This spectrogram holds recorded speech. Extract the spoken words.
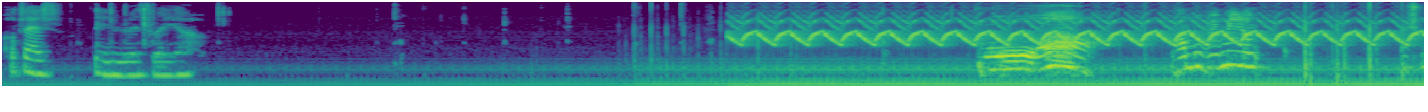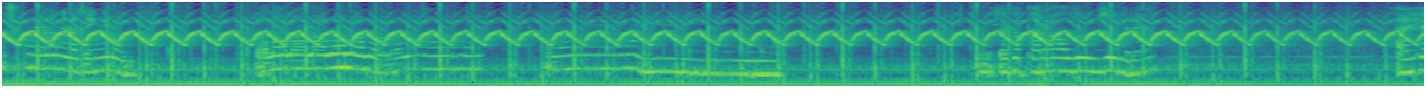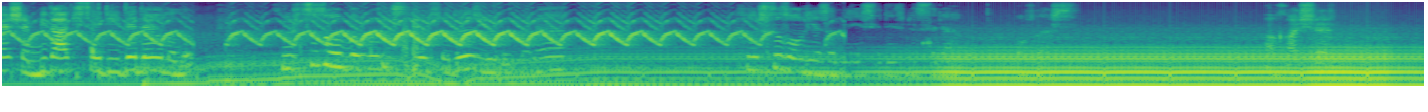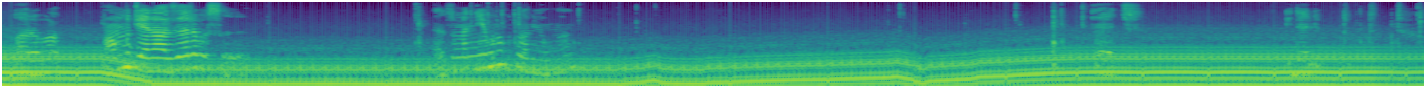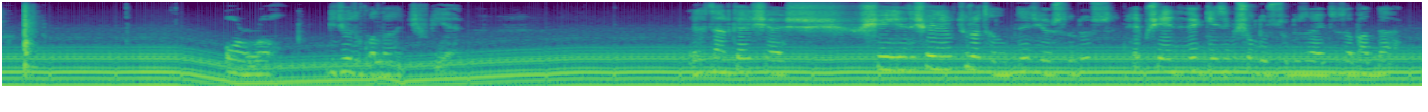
o değil mesela ya. Oha! Lan bu 1 milyon 3,5 milyon lira zengin oldu. La la la la la la la la Mutlaka hmm. para aldığımıza göre Arkadaşlar bir dahaki seride de olalım. Hırsız olmamı istiyorsanız yorumlara hırsız ol yazabilirsiniz mesela. Bu cenaze arabası. O zaman niye bunu kullanıyorum lan? Evet. Gidelim. Allah. Gidiyorduk vallahi çiftliğe. Evet arkadaşlar. Şehirde şöyle bir tur atalım. Ne diyorsunuz? Hep şehirde de gezmiş olursunuz aynı zamanda.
